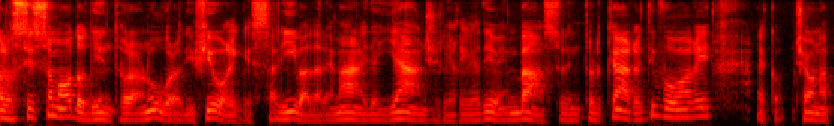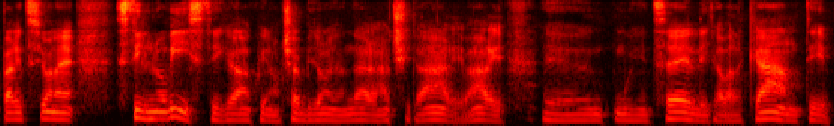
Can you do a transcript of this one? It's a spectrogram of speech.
Allo stesso modo, dentro la nuvola di fiori che saliva dalle mani degli angeli e ricadeva in basso dentro il carro e di fuori, ecco, c'è un'apparizione stilnovistica, qui non c'è bisogno di andare a citare i vari eh, Guinizelli, Cavalcanti,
